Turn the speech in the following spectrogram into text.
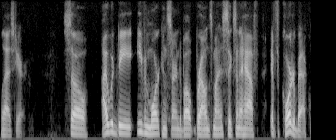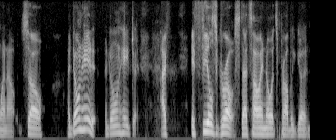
last year. So I would be even more concerned about Browns minus six and a half if the quarterback went out. So I don't hate it. I don't hate it. I it feels gross. That's how I know it's probably good.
